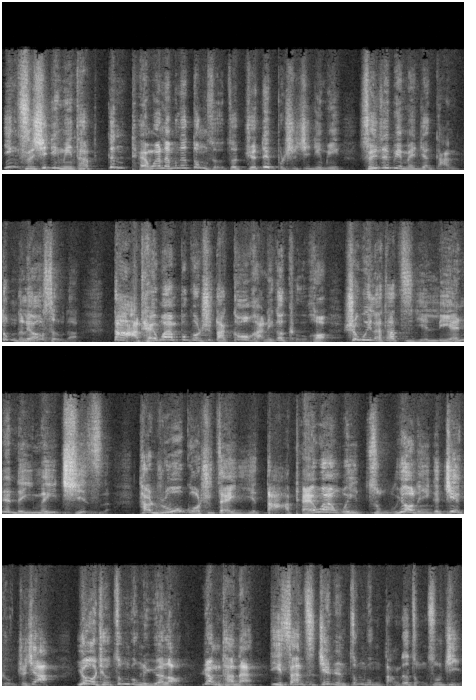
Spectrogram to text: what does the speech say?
因此，习近平他跟台湾能不能动手，这绝对不是习近平随随便便就敢动得了手的。打台湾不过是他高喊的一个口号，是为了他自己连任的一枚棋子。他如果是在以打台湾为主要的一个借口之下。要求中共的元老让他呢第三次接任中共党的总书记，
